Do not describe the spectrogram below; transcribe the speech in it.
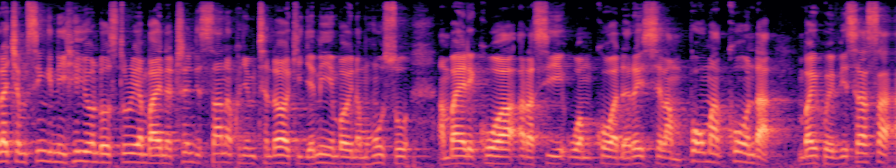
ila cha msingi ni hiyo ndo story ambayo ina trend sana kwenye mitandao ya kijamii ambayo inamhusu ambaye alikuwa RC wa mkoa wa Dar es Salaam Paul Makonda, ambaye kwa hivi sasa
